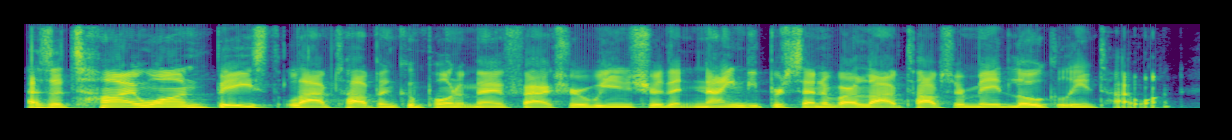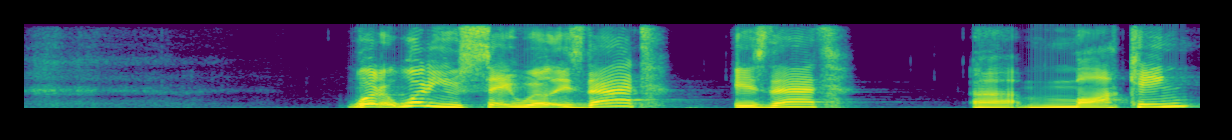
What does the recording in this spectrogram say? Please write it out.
As a Taiwan based laptop and component manufacturer, we ensure that 90% of our laptops are made locally in Taiwan. What, what do you say, Will? Is that is that uh, mocking?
